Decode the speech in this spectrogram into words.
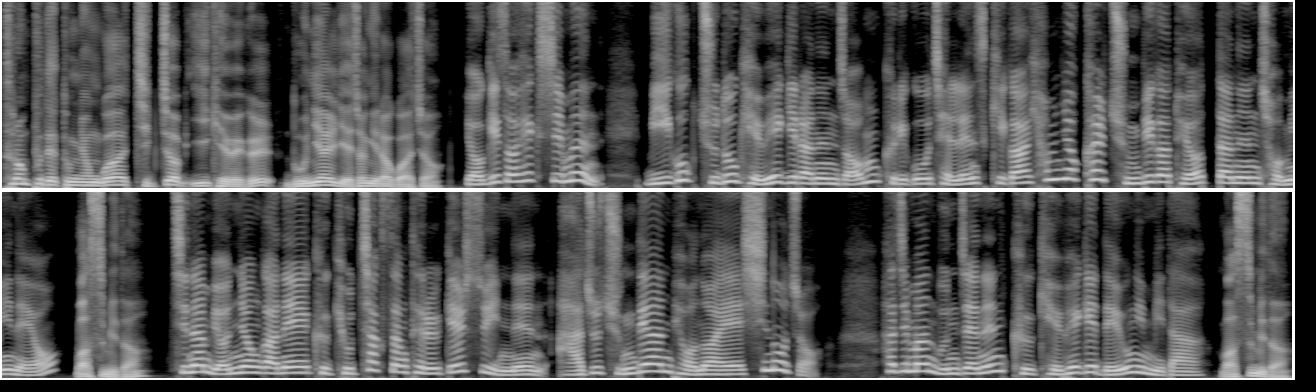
트럼프 대통령과 직접 이 계획을 논의할 예정이라고 하죠. 여기서 핵심은 미국 주도 계획이라는 점, 그리고 젤렌스키가 협력할 준비가 되었다는 점이네요. 맞습니다. 지난 몇 년간의 그 교착 상태를 깰 수 있는 아주 중대한 변화의 신호죠. 하지만 문제는 그 계획의 내용입니다. 맞습니다.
